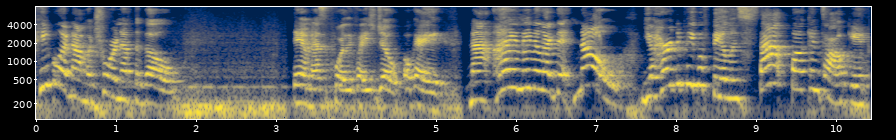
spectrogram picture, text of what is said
people are not mature enough to go, damn, that's a poorly placed joke. Okay, now I ain't mean it like that. No, you hurt the people feelings. Stop fucking talking.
